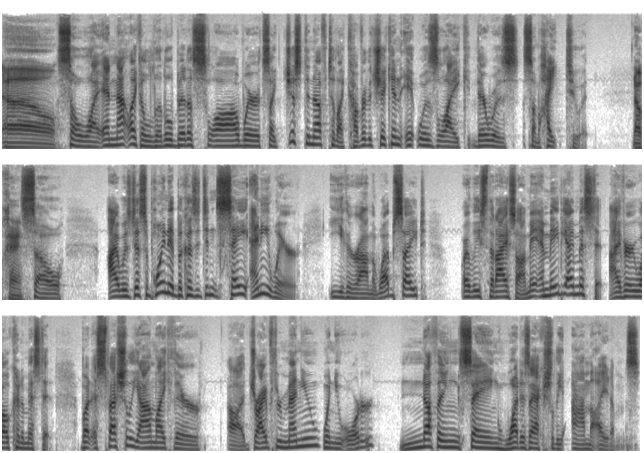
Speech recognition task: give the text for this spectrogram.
Oh, So like and not like a little bit of slaw where it's like just enough to like cover the chicken. It was like there was some height to it. okay. So I was disappointed because it didn't say anywhere either on the website or at least that I saw. And maybe I missed it. I very well could have missed it. But especially on like their uh, drive-through menu when you order, nothing saying what is actually on the items.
